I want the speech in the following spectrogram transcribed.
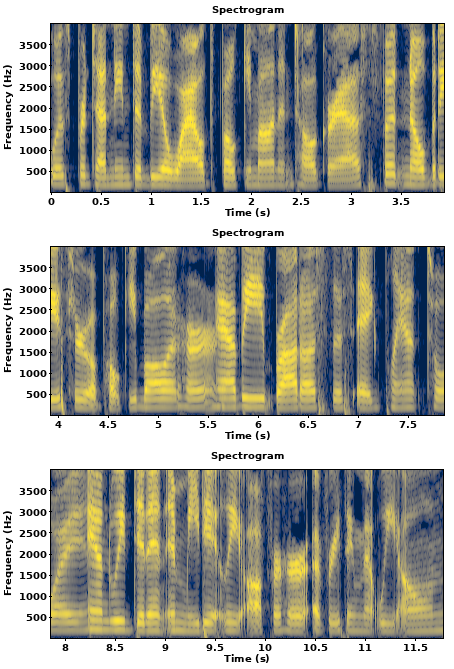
was pretending to be a wild Pokemon in tall grass, but nobody threw a Pokeball at her. Abby brought us this eggplant toy, and we didn't immediately offer her everything that we own.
